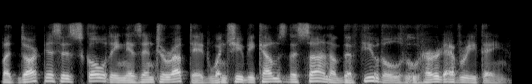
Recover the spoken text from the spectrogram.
But Darkness's scolding is interrupted when she becomes the son of the feudal who heard everything.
